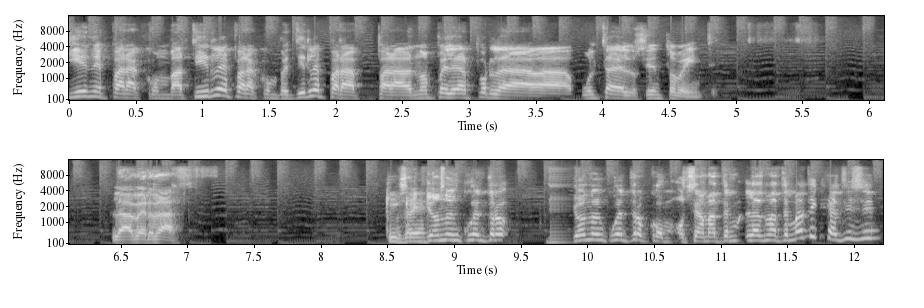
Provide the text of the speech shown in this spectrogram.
tiene para combatirle, para competirle, para, para no pelear por la multa de los 120. La verdad. O sea, Quique. yo no encuentro, yo no encuentro cómo, o sea, matem- las matemáticas dicen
